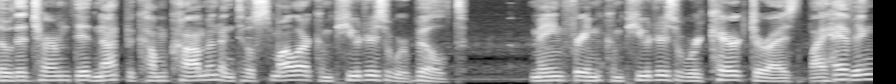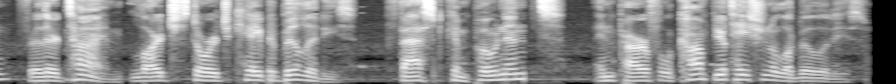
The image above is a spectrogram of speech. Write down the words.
though the term did not become common until smaller computers were built. Mainframe computers were characterized by having, for their time, large storage capabilities, fast components, and powerful computational abilities.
